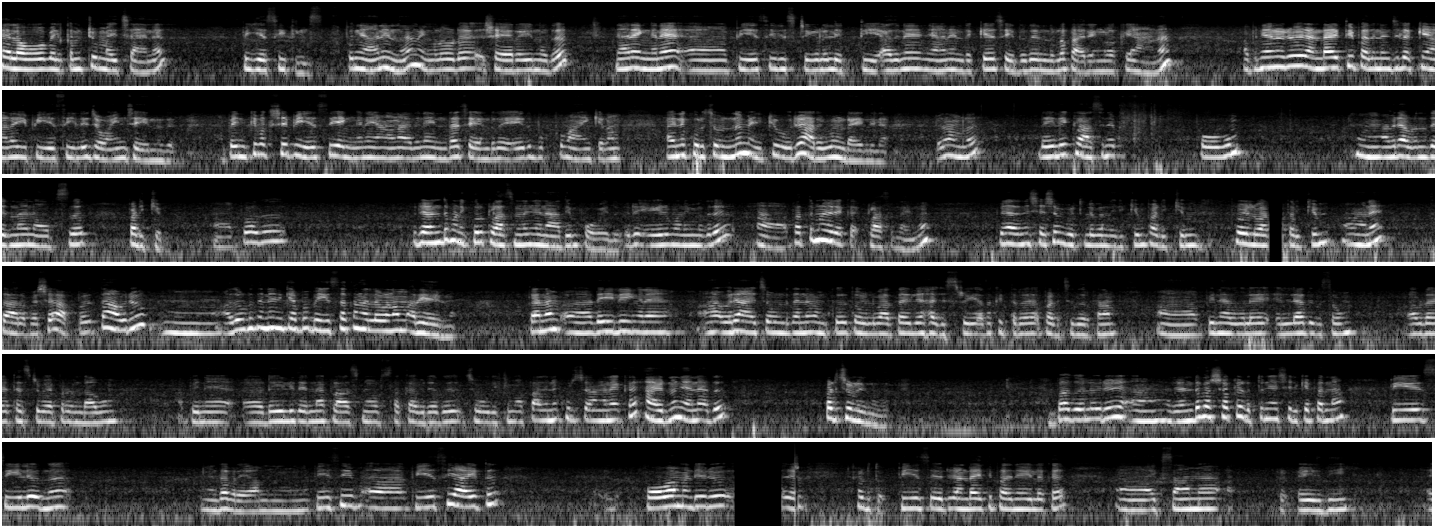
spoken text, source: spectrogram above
Hello welcome to my channel P S C things അപ്പോൾ ഞാനിന്ന് നിങ്ങളോട് ഷെയർ ചെയ്യുന്നത് ഞാൻ എങ്ങനെ പി എസ് സി ലിസ്റ്റുകളിൽ എത്തി അതിന് ഞാൻ എന്തൊക്കെയാണ് ചെയ്തത് എന്നുള്ള കാര്യങ്ങളൊക്കെയാണ്. അപ്പോൾ ഞാനൊരു രണ്ടായിരത്തി പതിനഞ്ചിലൊക്കെയാണ് ഈ പി എസ് സിയിൽ ജോയിൻ ചെയ്യുന്നത്. അപ്പോൾ എനിക്ക് പക്ഷേ പി എസ് സി എങ്ങനെയാണ് അതിനെ എന്താ ചെയ്യേണ്ടത് ഏത് ബുക്ക് വാങ്ങിക്കണം അതിനെക്കുറിച്ചൊന്നും എനിക്ക് ഒരു അറിവും ഉണ്ടായിരുന്നില്ല. അപ്പോൾ നമ്മൾ ഡെയിലി ക്ലാസ്സിന് പോകും. അവരവിടെ നിന്ന് തരുന്ന നോട്ട്സ് പഠിക്കും. അപ്പോൾ അത് രണ്ട് മണിക്കൂർ ക്ലാസ്സിനാണ് ഞാൻ ആദ്യം പോയത്. ഒരു ഏഴ് മണി മുതൽ പത്ത് മണി വരെ ക്ലാസ് ഉണ്ടായിരുന്നു പിന്നെ അതിനുശേഷം വീട്ടിൽ വന്നിരിക്കും പഠിക്കും തൊഴിൽ വാർത്ത പഠിക്കും അങ്ങനെ സാറ്. പക്ഷേ അപ്പോഴത്തെ ആ ഒരു അതുകൊണ്ട് തന്നെ എനിക്ക് അപ്പോൾ ബേസൊക്കെ നല്ലവണ്ണം അറിയായിരുന്നു. കാരണം ഡെയിലി ഇങ്ങനെ ഒരാഴ്ച കൊണ്ട് തന്നെ നമുക്ക് തൊഴിൽ വാർത്തയിൽ ഹരിശ്രീ അതൊക്കെ ഇത്ര പഠിച്ചു തീർക്കണം. പിന്നെ അതുപോലെ എല്ലാ ദിവസവും അവിടെ ടെസ്റ്റ് പേപ്പർ ഉണ്ടാവും. പിന്നെ ഡെയിലി തന്നെ ക്ലാസ് നോട്ട്സൊക്കെ അവരത് ചോദിക്കും. അപ്പോൾ അതിനെക്കുറിച്ച് അങ്ങനെയൊക്കെ ആയിരുന്നു ഞാനത് പഠിച്ചുകൊണ്ടിരുന്നത് അപ്പോൾ അതുപോലെ ഒരു രണ്ട് വർഷമൊക്കെ എടുത്തു ഞാൻ ശരിക്കും പറഞ്ഞാൽ പി എസ് സിയിൽ ഒന്ന് എന്താ പറയുക P S C P S C ആയിട്ട് പോവാൻ വേണ്ടി ഒരു എടുത്തു. പി എസ് സി ഒരു രണ്ടായിരത്തി പതിനേഴിലൊക്കെ എക്സാം എഴുതി.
